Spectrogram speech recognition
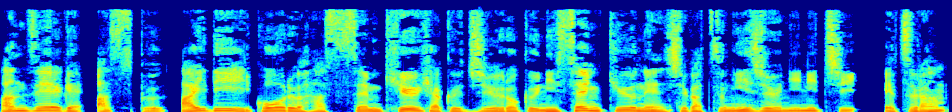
アンゼーゲ、アスプ、ID イコール8916 2009年4月22日、閲覧。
